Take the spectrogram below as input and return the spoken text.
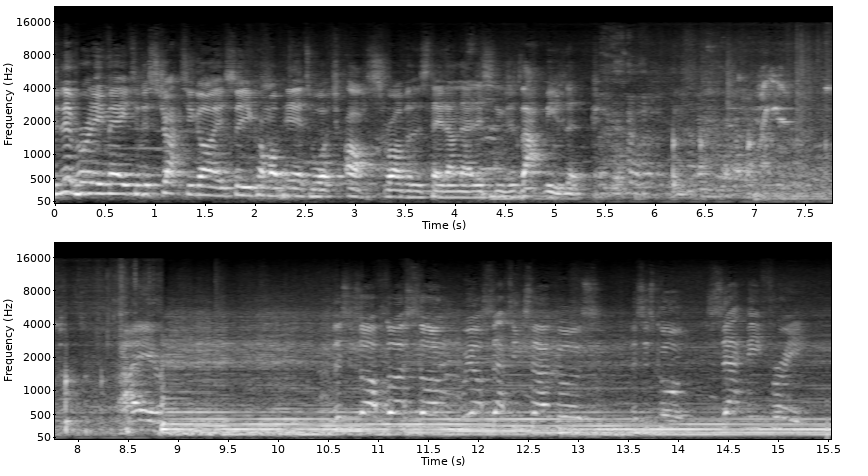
deliberately made to distract you guys so you come up here to watch us rather than stay down there listening to that music. this is our first song, We Are Setting Circles. This is called Set Me Free.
